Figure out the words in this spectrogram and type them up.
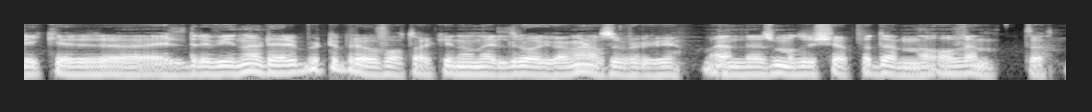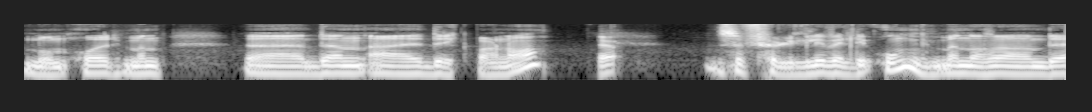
liker eldre viner, dere burde prøve å få tak i noen eldre årganger, da, selvfølgelig. Men ja. så må dere kjøpe denne og vente noen år. Men uh, den er drikkbar nå. Selvfølgelig veldig ung, men altså det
